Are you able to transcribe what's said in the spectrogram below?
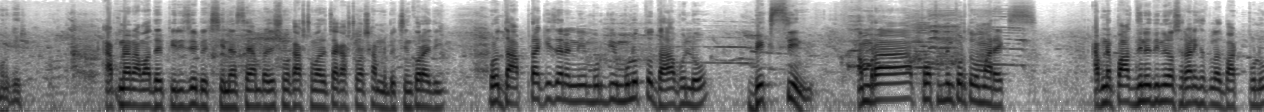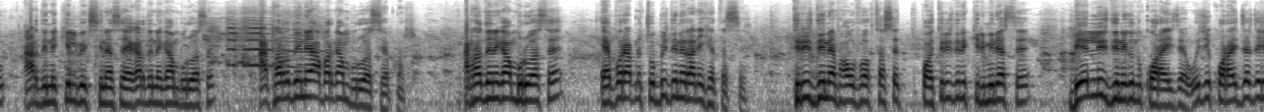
মুরগির। আপনার আমাদের ফ্রিজে ভ্যাকসিন আছে আমরা যে সময় কাস্টমার চা কাস্টমার সামনে ভ্যাকসিন করাই দিই। ওর ধাপটা কি জানেন? মুরগির মূলত ধাপ হলো ভ্যাকসিন আমরা প্রথম দিন করতে হবে মারেক্স। আপনার পাঁচ দিনে দিনে আছে রানী খেতলা বাটপুলু আট দিনে কিল ভ্যাকসিন আছে এগারো দিনে গাম্বুরু আছে আঠারো দিনে আবার গাম্বুরু আছে আপনার। আঠারো দিনে গাম্বুরু আছে এরপরে আপনার চব্বিশ দিনে রানী খেত আছে। তিরিশ দিনে ফাউল ফক্স আছে, পঁয়ত্রিশ দিনে কিরমির আছে, বিয়াল্লিশ দিনে কিন্তু করাই যায়। ওই যে করাই যায়, যে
